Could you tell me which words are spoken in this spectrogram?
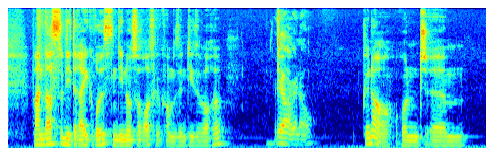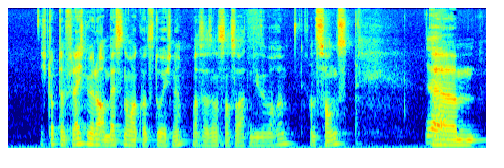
waren das so die drei größten, die noch so rausgekommen sind diese Woche. Ja, genau. Genau, und ähm, ich glaube, dann flechten wir noch am besten noch mal kurz durch, ne? was wir sonst noch so hatten diese Woche an Songs. Ja. Ähm,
